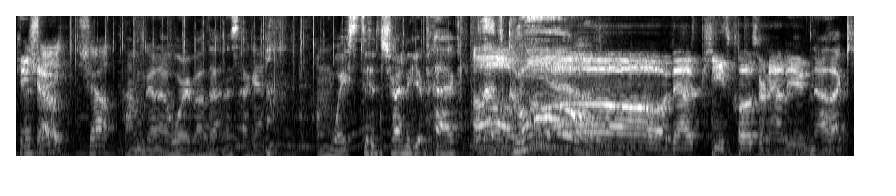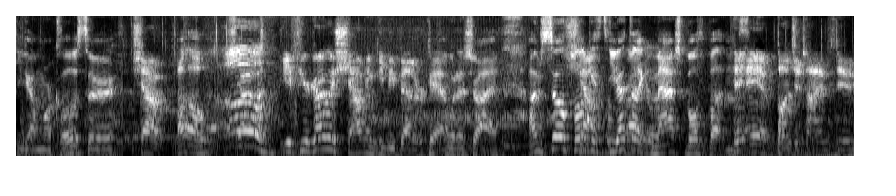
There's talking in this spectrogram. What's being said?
Can you I shout? say, shout. I'm gonna worry about that in a second. I'm wasted trying to get back. Oh, Let's go! Oh, that key's closer now, dude. Now that key got more closer. Shout. Uh oh. Oh, If your guy was shouting, he'd be better. Okay, I'm gonna try. I'm so Shout focused. You have to like away. mash both buttons. Hit A a bunch of times, dude.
